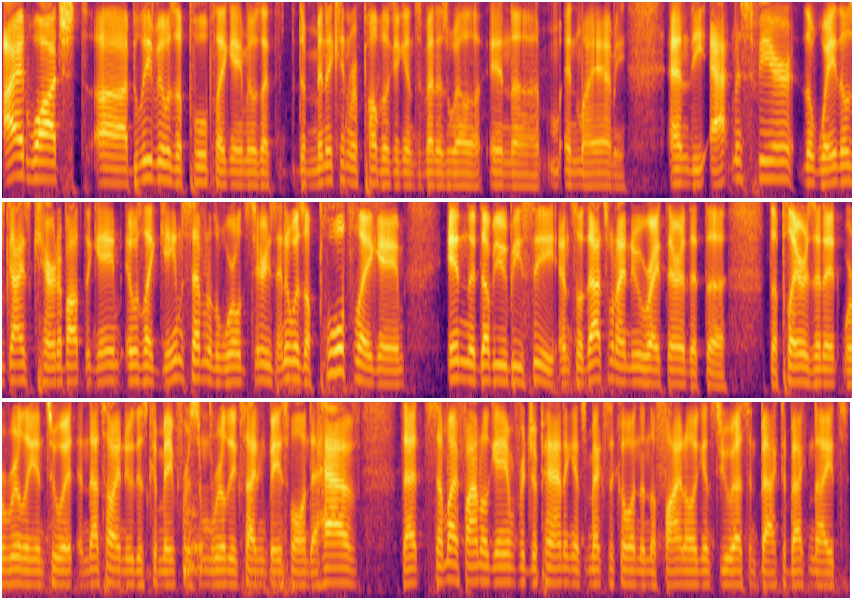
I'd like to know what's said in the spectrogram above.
I had watched uh, I believe it was a pool play game. It was like the Dominican Republic against Venezuela in uh, in Miami. And the atmosphere, the way those guys cared about the game, it was like game 7 of the World Series and it was a pool play game in the WBC. And so that's when I knew right there that the the players in it were really into it and that's how I knew this could make for some really exciting baseball and to have that semifinal game for Japan against Mexico and then the final against US in back-to-back nights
